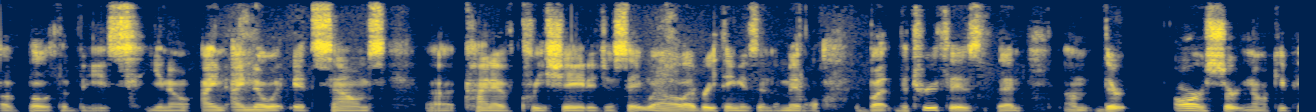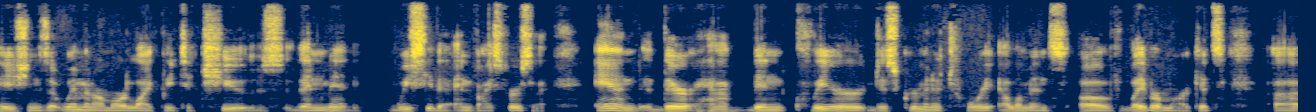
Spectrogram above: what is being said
of both of these. You know, I, I know it, it sounds uh, kind of cliche to just say, well, everything is in the middle. But the truth is that um, there are certain occupations that women are more likely to choose than men. We see that and vice versa. And there have been clear discriminatory elements of labor markets uh,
